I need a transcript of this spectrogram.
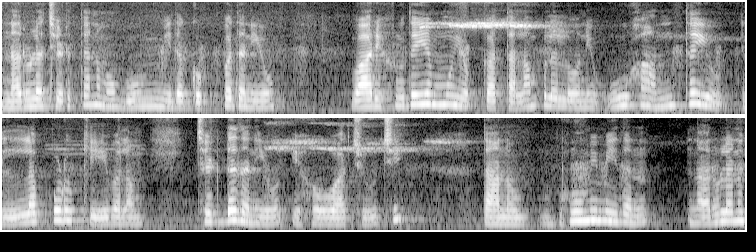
నరుల చెడుతనము భూమి మీద గొప్పదనియో. వారి హృదయము యొక్క తలంపులలోని ఊహ అంతయు ఎల్లప్పుడూ కేవలం చెడ్డదనియో యహోవా చూచి తాను భూమి మీద నరులను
